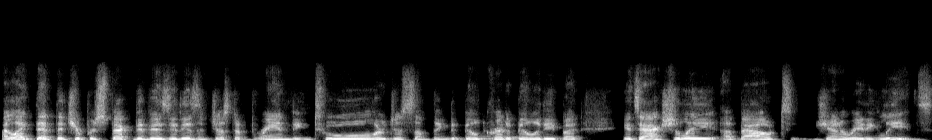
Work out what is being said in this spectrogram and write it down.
I like that that your perspective is it isn't just a branding tool or just something to build credibility, but it's actually about generating leads.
